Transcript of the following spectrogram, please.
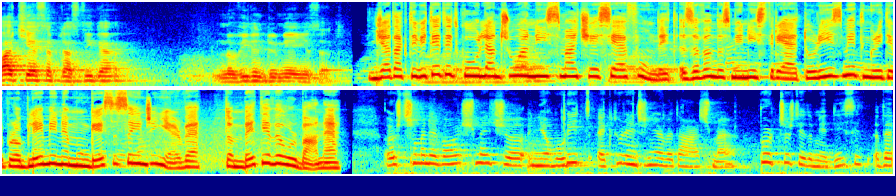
pa qese plastike në vitin dy mijë e njëzet. Gjatë aktivitetit ku u lançua nisma qesja e fundit, zëvendësministrja e Turizmit ngriti problemin e mungesës së inxhinierëve të mbetjeve urbane. Është shumë e nevojshme që njohuritë e këtyre inxhinierëve të ardhshme për çështje të mjedisit dhe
